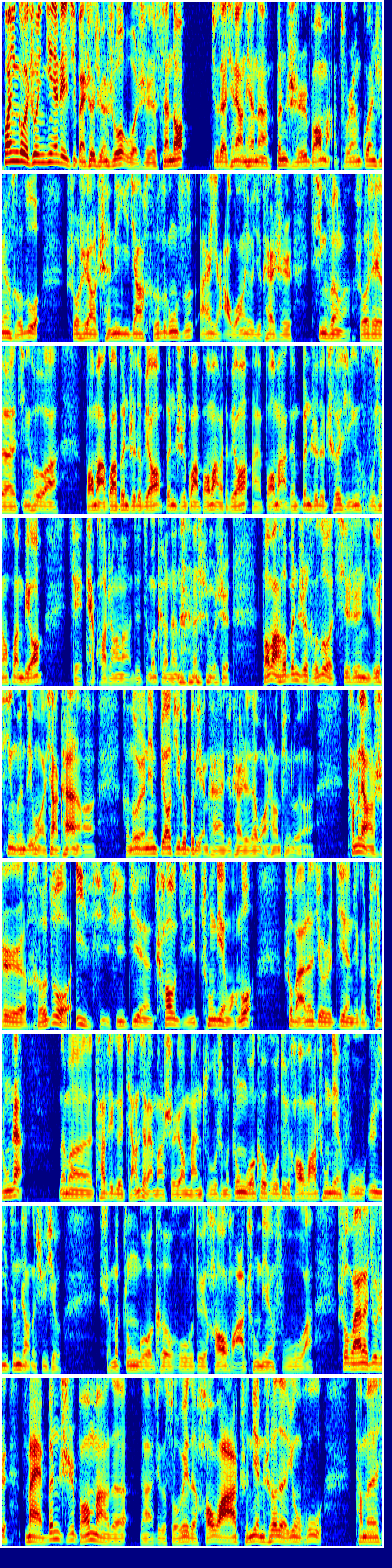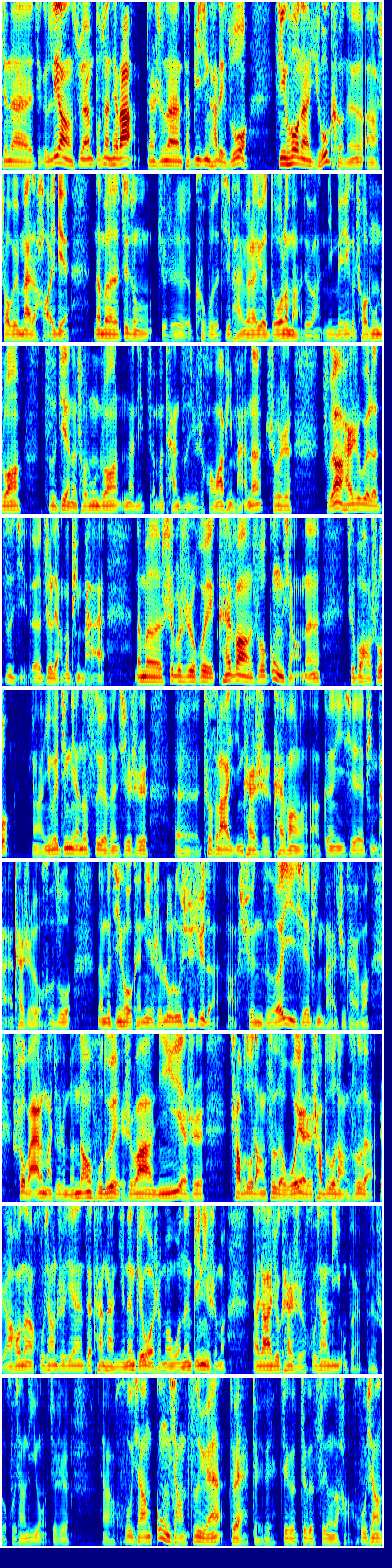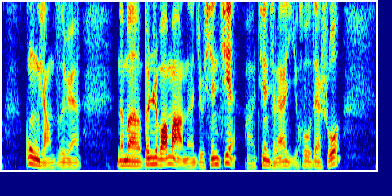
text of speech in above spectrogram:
欢迎各位收听今天这期《百车全说》，我是三刀。就在前两天呢，奔驰、宝马突然官宣合作，说是要成立一家合资公司。哎呀，网友就开始兴奋了，说这个今后啊，宝马挂奔驰的标，奔驰挂宝马的标，哎，宝马跟奔驰的车型互相换标，这太夸张了，这怎么可能呢？是不是？宝马和奔驰合作，其实你这个新闻得往下看啊，很多人连标题都不点开，就开始在网上评论啊。他们俩是合作一起去建超级充电网络，说白了就是建这个超充站。那么它这个讲起来嘛，是要满足什么中国客户对豪华充电服务日益增长的需求。什么中国客户对豪华充电服务啊？说白了就是买奔驰、宝马的啊，这个所谓的豪华纯电车的用户。他们现在这个量虽然不算太大，但是呢，他毕竟还得做。今后呢，有可能啊，稍微卖的好一点。那么这种就是客户的基盘越来越多了嘛，对吧？你没一个超充桩，自建的超充桩，那你怎么谈自己是豪华品牌呢？是不是？主要还是为了自己的这两个品牌。那么是不是会开放说共享呢？这不好说。啊，因为今年的四月份，其实呃，特斯拉已经开始开放了啊，跟一些品牌开始有合作。那么今后肯定也是陆陆续续的啊，选择一些品牌去开放。说白了嘛，就是门当户对，是吧？你也是差不多档次的，我也是差不多档次的。然后呢，互相之间再看看你能给我什么，我能给你什么，大家就开始互相利用，不不能说互相利用，就是啊，互相共享资源。对对对，这个这个词用的好，互相共享资源。那么奔驰、宝马呢，就先建啊，建起来以后再说。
